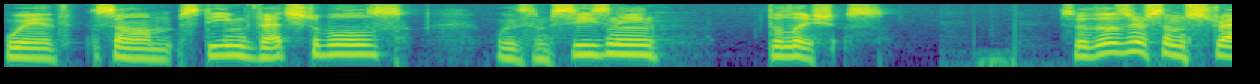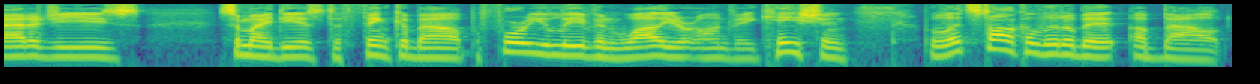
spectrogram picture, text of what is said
with some steamed vegetables with some seasoning, delicious. So, those are some strategies, some ideas to think about before you leave and while you're on vacation. But let's talk a little bit about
